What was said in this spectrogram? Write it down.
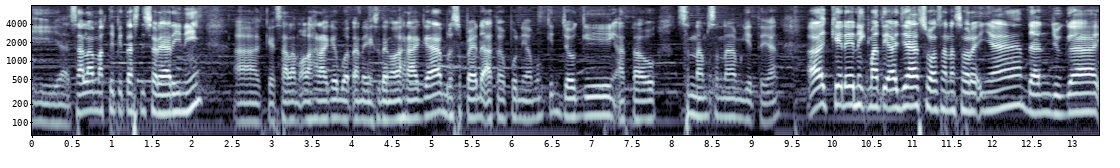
iya salam aktivitas di sore hari ini Oke, salam olahraga buat Anda yang sedang olahraga, bersepeda ataupun ya mungkin jogging atau senam-senam gitu ya. Oke deh, nikmati aja suasana sorenya dan juga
